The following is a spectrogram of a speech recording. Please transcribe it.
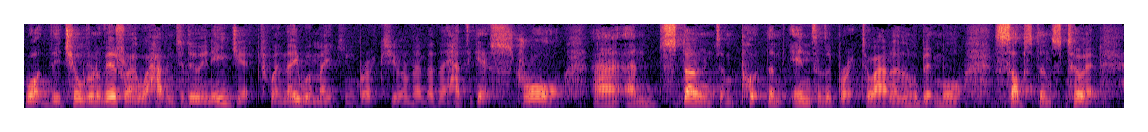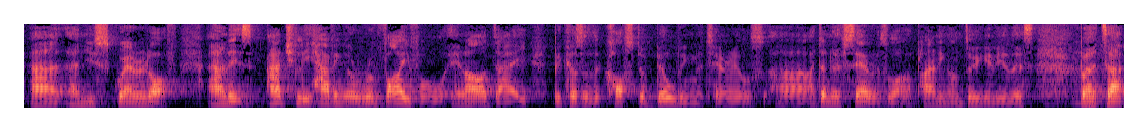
what the children of Israel were having to do in Egypt when they were making bricks, you remember. They had to get straw uh, and stones and put them into the brick to add a little bit more substance to it, uh, and you square it off. And it's actually having a revival in our day because of the cost of building materials. Uh, I don't know if Sarah's lot are planning on doing any of this, but uh,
